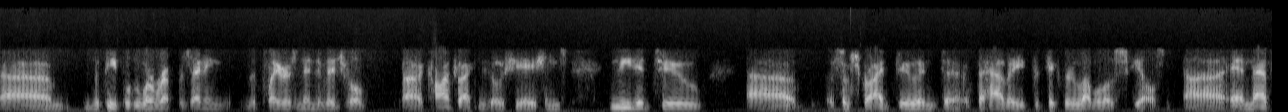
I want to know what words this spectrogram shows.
um, the people who were representing the players in individual uh, contract negotiations needed to uh, subscribe to and to, to, have a particular level of skills. Uh, and that's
